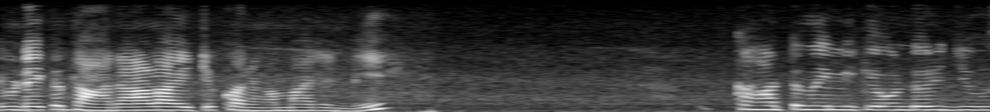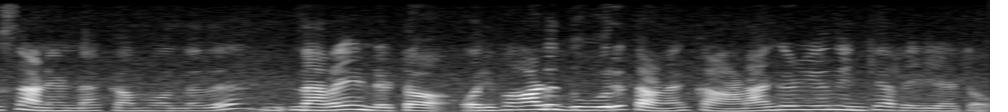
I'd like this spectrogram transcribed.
ഇവിടെയൊക്കെ ധാരാളമായിട്ട് കുരങ്ങന്മാരുണ്ട്. കാട്ടുനെല്ലിക്ക കൊണ്ട് ഒരു ജ്യൂസാണ് ഉണ്ടാക്കാൻ പോകുന്നത്. നിറയുണ്ട് കേട്ടോ. ഒരുപാട് ദൂരത്താണ്. കാണാൻ കഴിയുമെന്ന് എനിക്കറിയില്ല കേട്ടോ.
